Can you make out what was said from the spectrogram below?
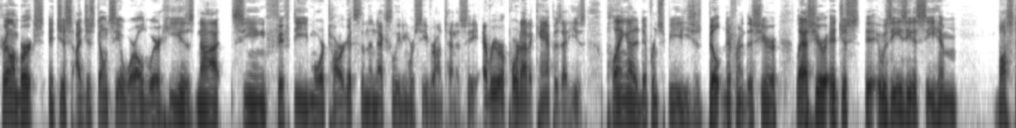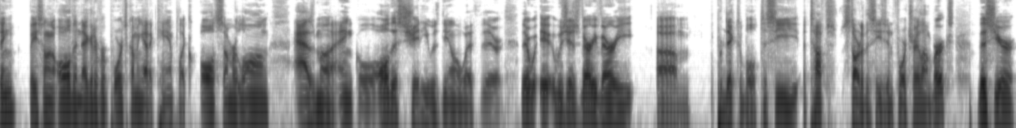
Treylon Burks, it just I just don't see a world where he is not seeing 50 more targets than the next leading receiver on Tennessee. Every report out of camp is that he's playing at a different speed. He's just built different this year. Last year, it just it was easy to see him busting based on all the negative reports coming out of camp, like all summer long, asthma, ankle, all this shit he was dealing with. There, there, it was just very, very um, predictable to see a tough start of the season for Treylon Burks. This year,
